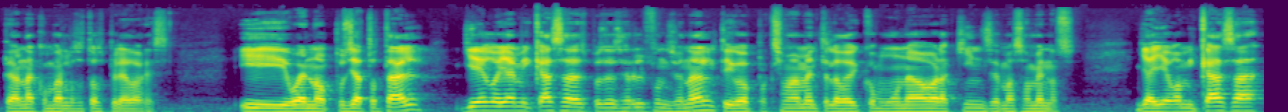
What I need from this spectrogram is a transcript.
te van a comer los otros peleadores. Y bueno, pues ya total, llego ya a mi casa después de hacer el funcional, te digo, aproximadamente le doy como una hora quince más o menos. Ya llego a mi casa,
